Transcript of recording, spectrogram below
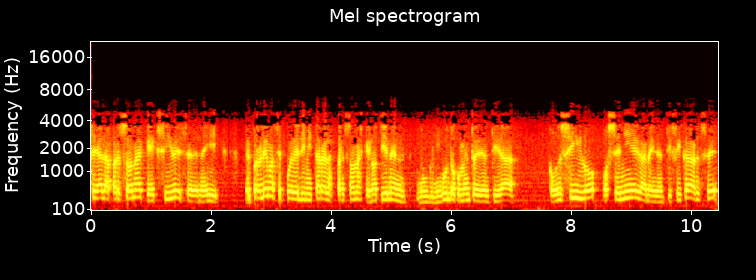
sea la persona que exhibe ese DNI. El problema se puede limitar a las personas que no tienen ningún documento de identidad consigo o se niegan a identificarse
